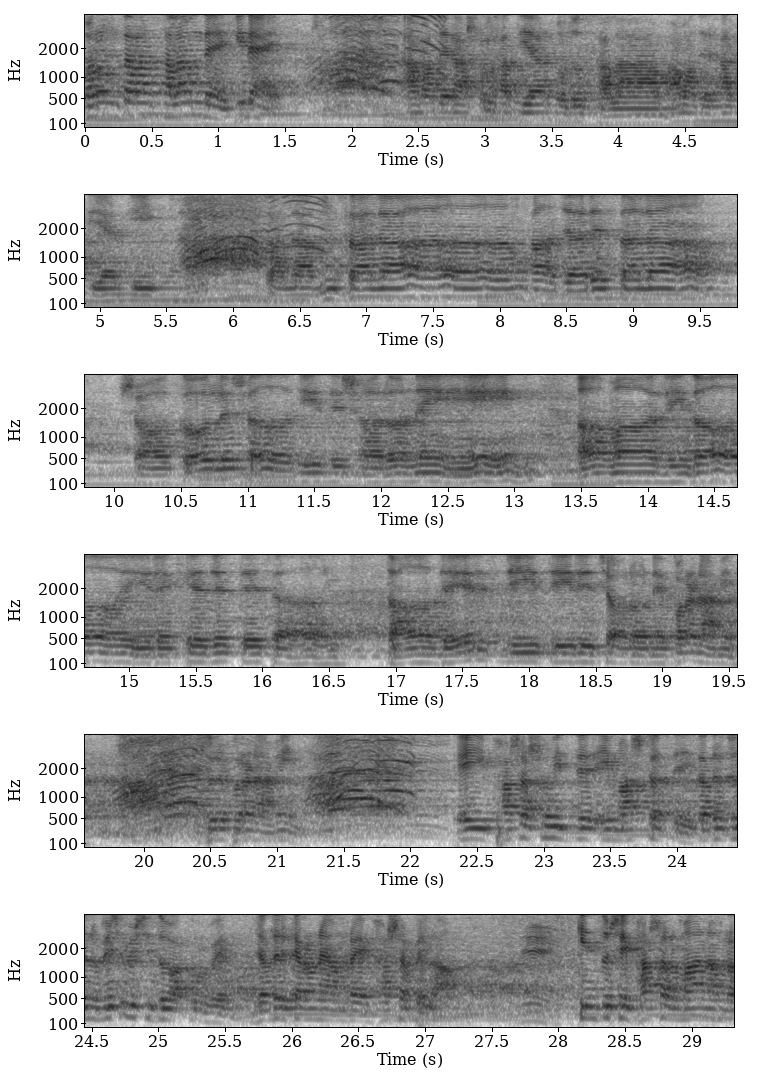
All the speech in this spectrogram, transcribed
বরং তারা সালাম দেয়, কি দেয়? আমাদের আসল হাতিয়ার হলো সালাম। আমাদের হাতিয়ার কি? সালাম সালাম, হাজারে সালাম। সকল শহীদ স্মরণে আমার হৃদয় রেখে যেতে চাই। তাদের স্মৃতির চরণে পড়েন আমিন। সুরে এই ভাষা শহীদদের এই মাসটাতে তাদের জন্য বেশি বেশি দোয়া করবেন, যাদের কারণে আমরা এই ভাষা পেলাম। কিন্তু সেই ভাষার মান আমরা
